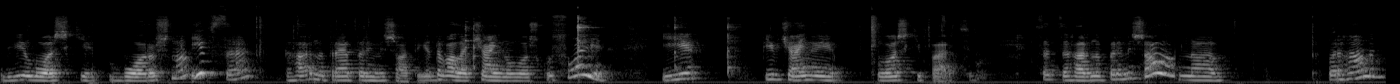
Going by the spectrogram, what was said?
2 ложки борошна і все гарно треба перемішати. Я давала чайну ложку солі і пів чайної ложки перцю. Все це гарно перемішала на пергамент.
